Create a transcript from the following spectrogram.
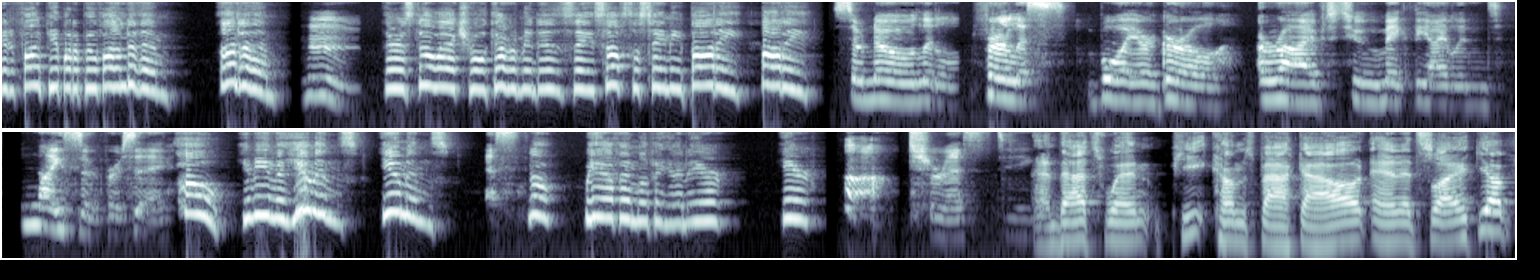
and find people to move onto them. Onto them. Hmm. There is no actual government. It is a self-sustaining body. Body. So no little furless boy or girl arrived to make the island nicer, per se. Oh, you mean the humans? Humans. Yes. No, we have them living on here. Here. Ah, interesting. And that's when Pete comes back out, and it's like, "Yep,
